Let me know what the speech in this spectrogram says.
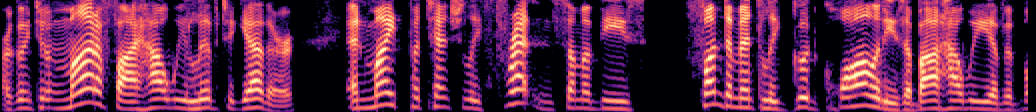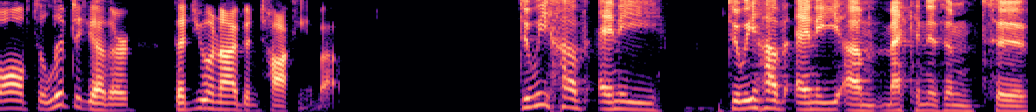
are going to modify how we live together, and might potentially threaten some of these fundamentally good qualities about how we have evolved to live together that you and I have been talking about. Do we have any do we have any um, mechanism to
